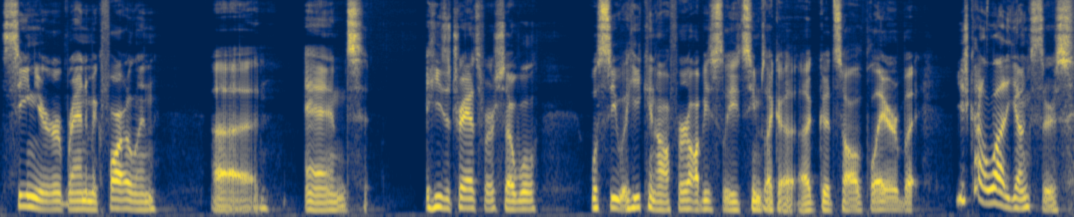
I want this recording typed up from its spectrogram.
senior, Brandon McFarland, uh, and he's a transfer, so we'll we'll see what he can offer. Obviously, it seems like a, a good, solid player, but you just got a lot of youngsters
